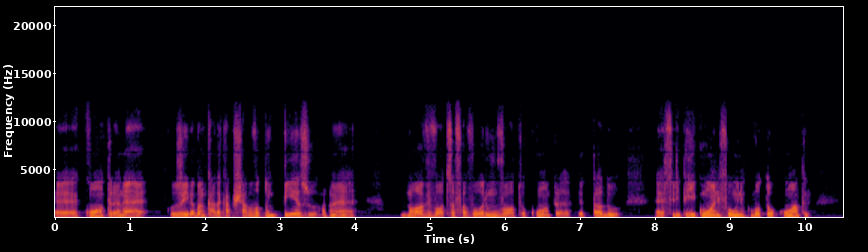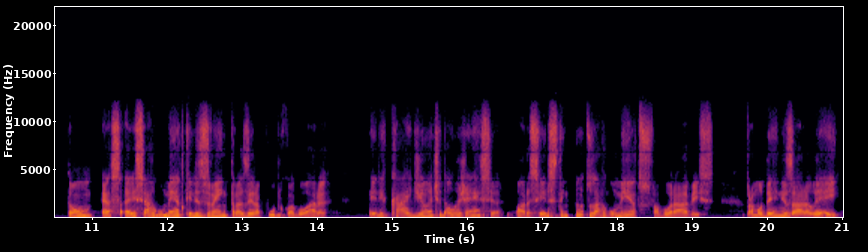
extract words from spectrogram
é, contra, né? Inclusive, a bancada capixaba votou em peso, né? Nove votos a favor, um voto contra. O deputado é, Felipe Rigoni foi o único que votou contra. Então, essa, esse argumento que eles vêm trazer a público agora, ele cai diante da urgência. Ora, se eles têm tantos argumentos favoráveis para modernizar a lei,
